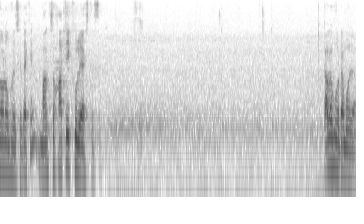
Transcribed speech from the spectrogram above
নরম হয়েছে, দেখেন? মাংস হাতেই খুলে আসতেছে। কালো ভুনাটা মজা।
